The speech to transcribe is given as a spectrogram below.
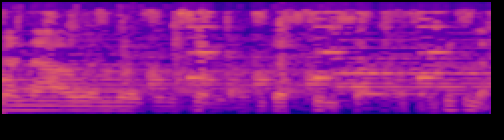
run now and go from the 7 level. So that's 37. Okay, good to know.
